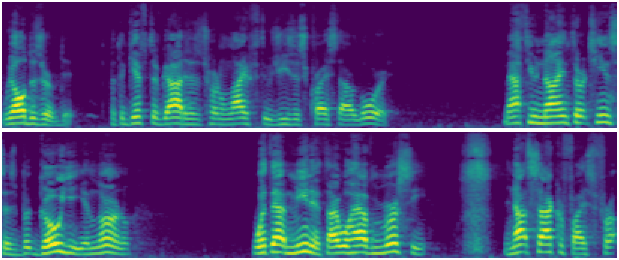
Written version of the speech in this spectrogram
We all deserved it, but the gift of God is eternal life through Jesus Christ our Lord. Matthew 9:13 says, "But go ye and learn what that meaneth. I will have mercy and not sacrifice, for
